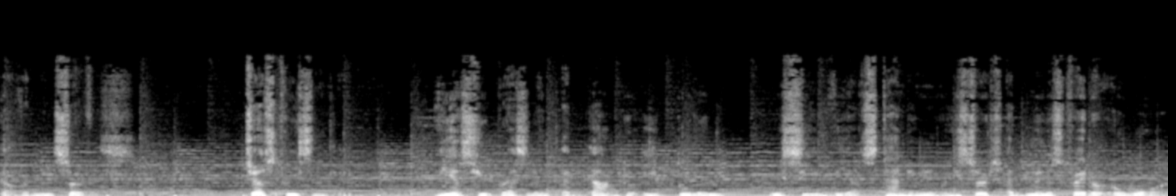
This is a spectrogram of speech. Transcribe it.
government service. Just recently, VSU President Edgardo E. Tulin received the Outstanding Research Administrator Award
